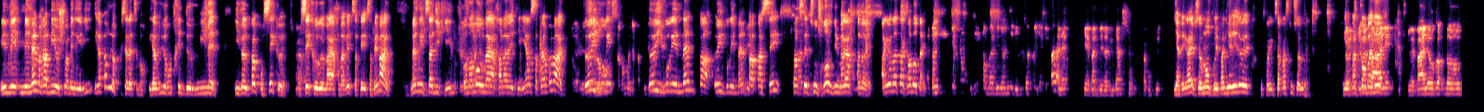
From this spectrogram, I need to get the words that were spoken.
mais, mais, même Rabbi Yoshua Ben Levi, il n'a pas voulu repousser la date de mort. Il a voulu rentrer de lui-même. Ils ne veulent pas qu'on sait que, on sait que le Malach Hamavet, ça fait, ça fait mal. Même les tzadikim, au moment où le Malach Hamavet vient, ça fait un peu mal. Eux, ils voulaient, eux, ils voulaient même pas, eux, ils voulaient même pas passer par cette souffrance du Malach Hamavet. Allez, on attaque Rabotai. Une question. Vous dites qu'en Babylonie, il n'y avait pas la lettre, il n'y avait pas de Bézabigdash, pas compris. Il y avait la lettre, seulement on ne pouvait pas guérir la lettre. Il fallait que ça passe tout seul. Il n'y a pas de corbanot. Tu ne devais pas aller au, au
